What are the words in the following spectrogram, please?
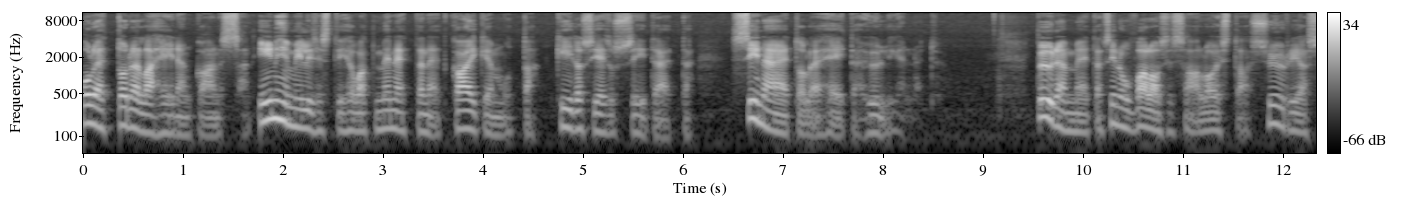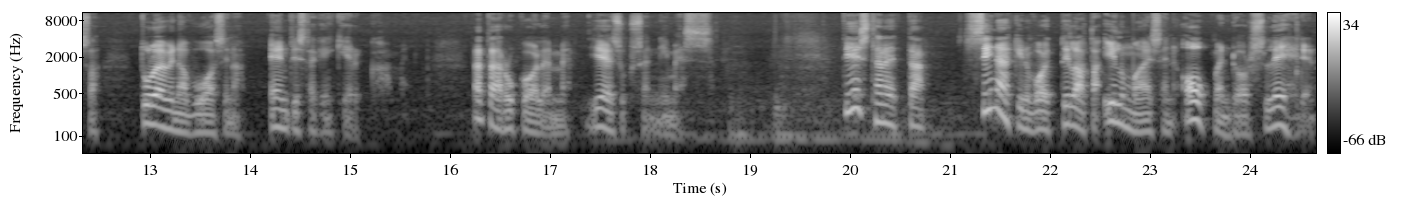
olet todella heidän kanssaan. Inhimillisesti he ovat menettäneet kaiken, mutta kiitos Jeesus siitä, että sinä et ole heitä hyljennyt. Pyydämme, että sinun valosi saa loistaa Syyriassa tulevina vuosina entistäkin kirkkaammin. Tätä rukoilemme Jeesuksen nimessä. Tiestän, että sinäkin voit tilata ilmaisen Open Doors-lehden.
